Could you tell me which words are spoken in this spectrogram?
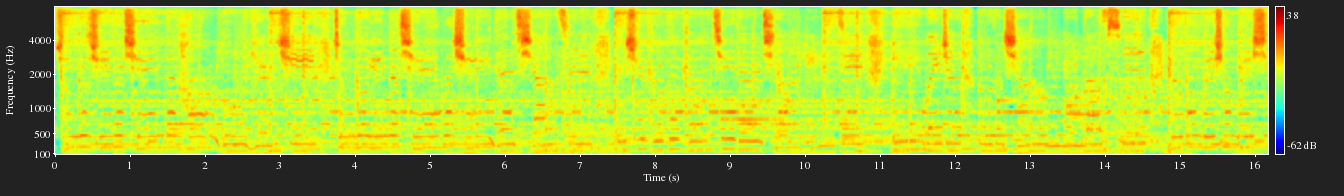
整个显得毫无整个云端写满谁的相思，于是可不可及的相遇季，依偎着孤单向远方厮。如同悲伤被下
